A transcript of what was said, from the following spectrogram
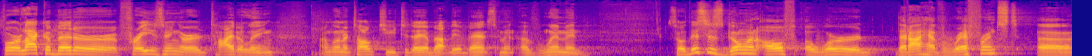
for lack of better phrasing or titling, I'm going to talk to you today about the advancement of women. So, this is going off a word that I have referenced uh,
